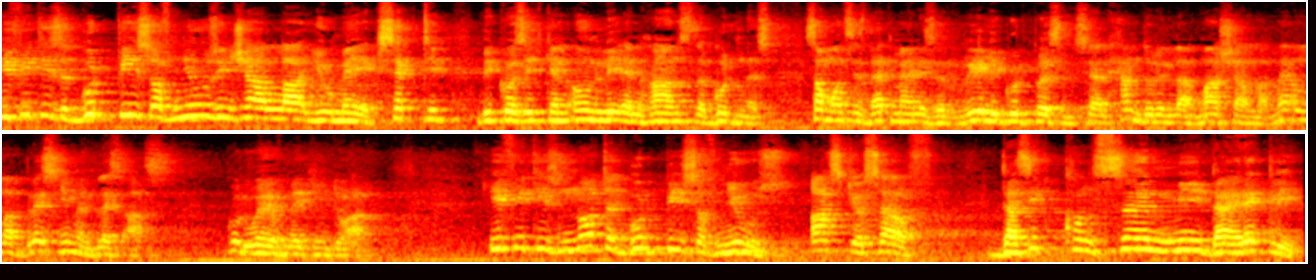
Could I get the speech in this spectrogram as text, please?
If it is a good piece of news, inshallah, you may accept it because it can only enhance the goodness. Someone says, that man is a really good person. Say, Alhamdulillah, mashallah. May Allah bless him and bless us. Good way of making dua. If it is not a good piece of news, ask yourself, does it concern me directly?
